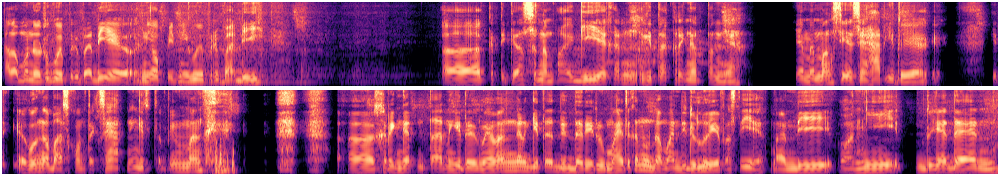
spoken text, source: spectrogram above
kalau menurut gue pribadi ya ini opini gue pribadi uh, ketika senam pagi ya kan kita keringetan ya. Ya memang sih sehat gitu ya, ya gue nggak bahas konteks sehatnya gitu tapi memang uh, keringetan gitu. Memang kan kita di, dari rumah itu kan udah mandi dulu ya pasti ya. Mandi, wangi tentunya dan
